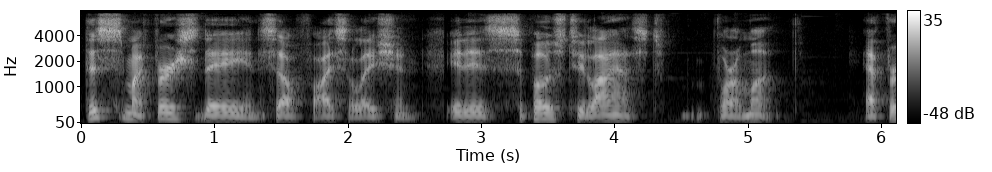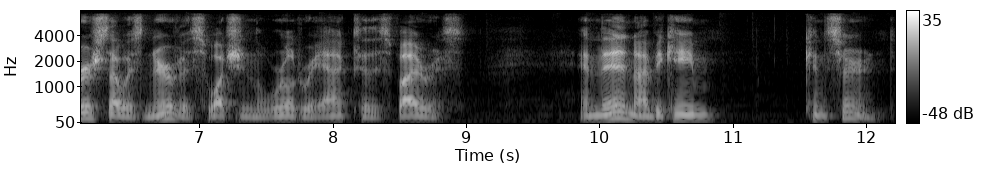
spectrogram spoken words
This is my first day in self isolation. It is supposed to last for a month. At first, I was nervous watching the world react to this virus, and then I became concerned.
